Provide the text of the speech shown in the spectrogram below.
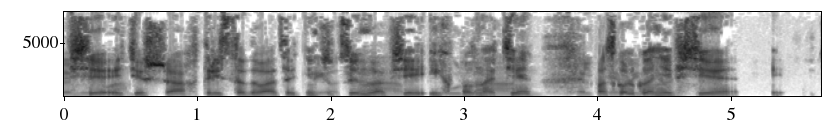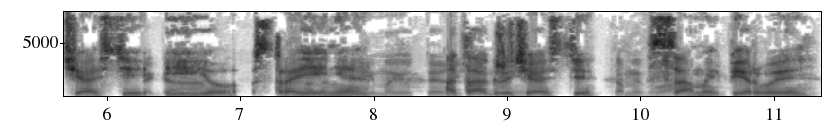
все эти шах 320 ницуцин во всей их полноте, поскольку они все части ее строения, а также части самые первые,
